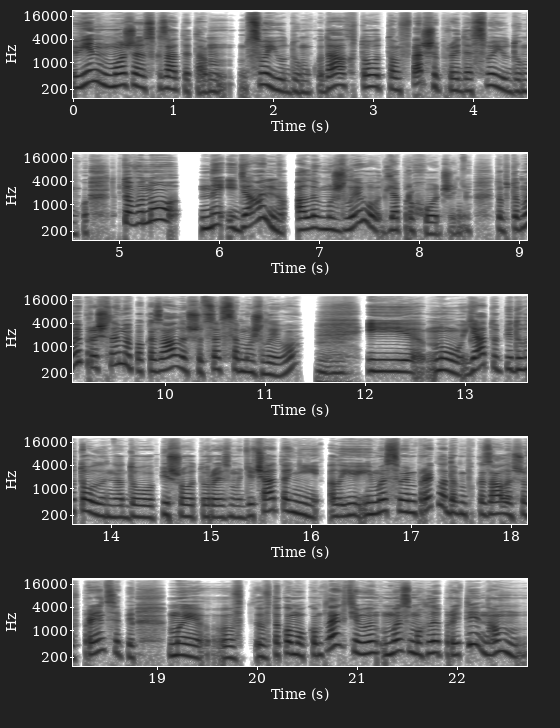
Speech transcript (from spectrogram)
він може сказати там свою думку, да? хто там вперше пройде свою думку. Тобто воно не ідеально, але можливо для проходження. Тобто ми пройшли, ми показали, що це все можливо. Мгм. І ну я то підготовлена до пішого туризму, дівчата ні. Але і ми своїм прикладом показали, що в принципі ми в, в такому комплекті ми, ми змогли пройти. Нам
